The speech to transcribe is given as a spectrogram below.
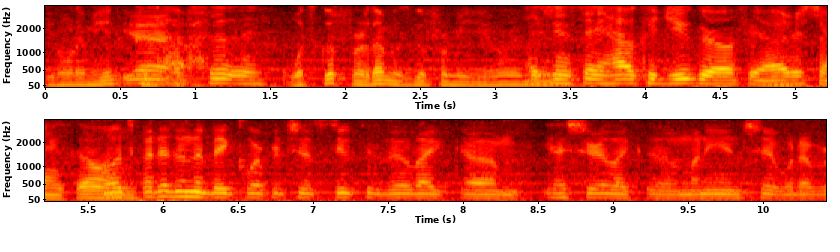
You know what I mean? Yeah. I- Absolutely. what's good for them is good for me. You know what I mean? I was gonna say, how could you grow if your artists aren't growing? Well, it's better than the big corporate shits too, because they're like, um, yeah, sure, like the money and shit, whatever,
